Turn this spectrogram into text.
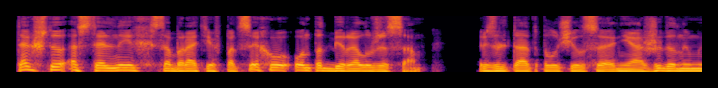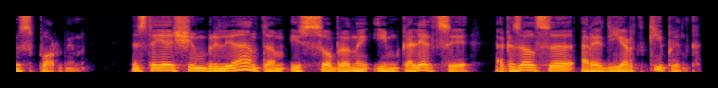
Так что остальных собратьев по цеху он подбирал уже сам. Результат получился неожиданным и спорным. Настоящим бриллиантом из собранной им коллекции оказался Редьярд Киплинг.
